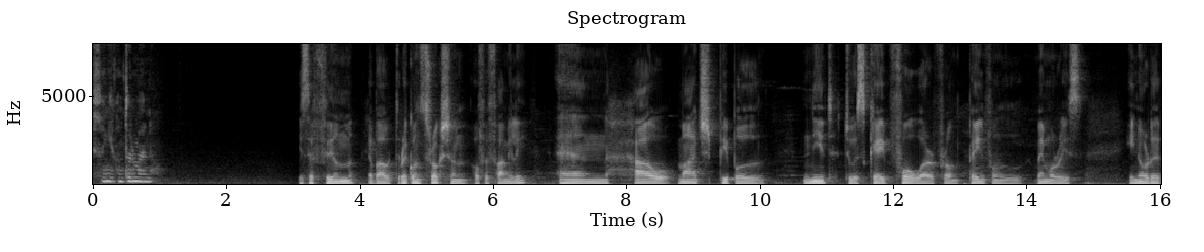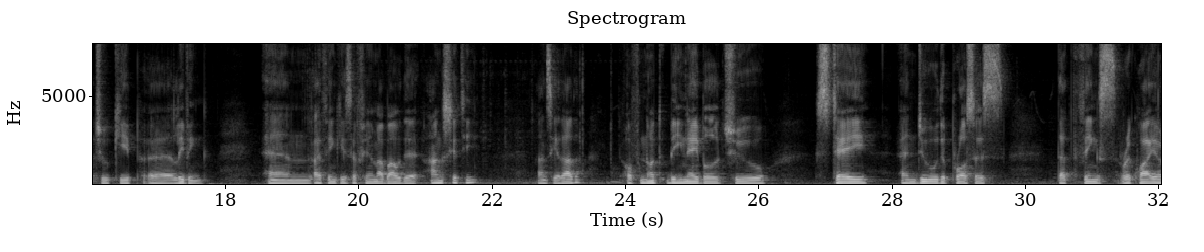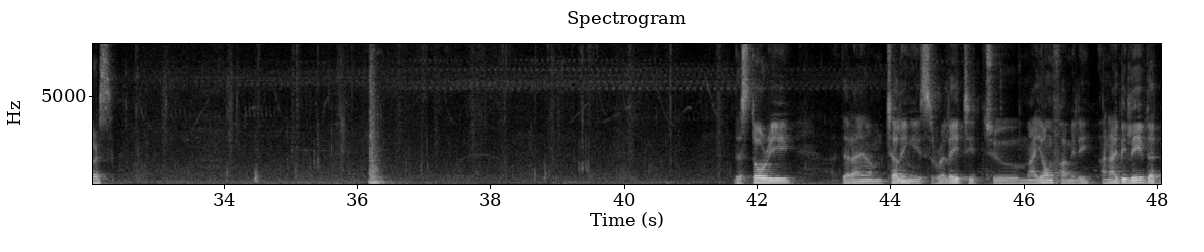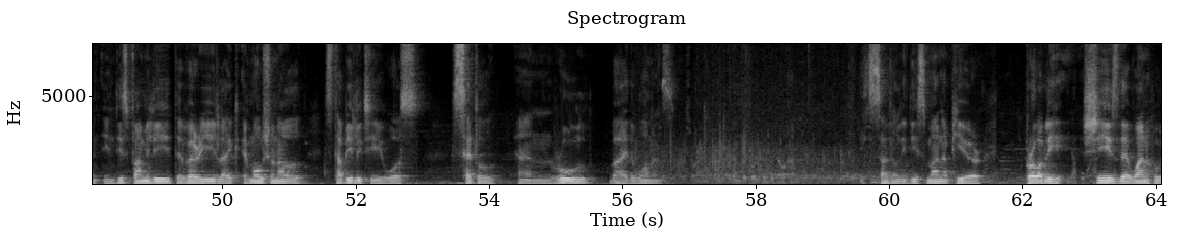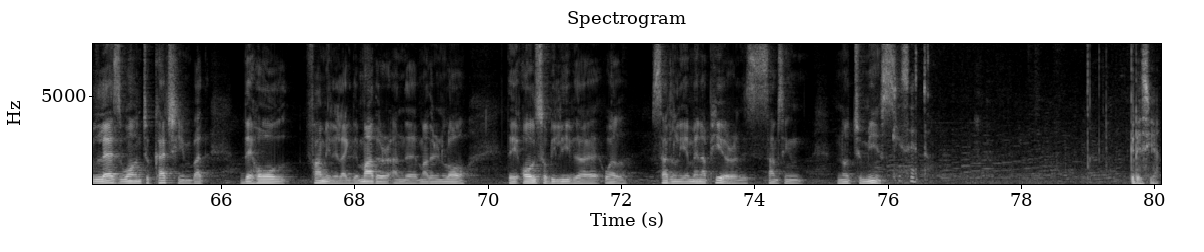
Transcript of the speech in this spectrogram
soñé con tu hermano. It's a film about reconstruction of a family and how much people need to escape forward from painful memories in order to keep uh, living. And I think it's a film about the anxiety, ansiedad, of not being able to stay and do the process that things requires the story that I am telling is related to my own family and I believe that in this family the very like emotional stability was settled and ruled by the women. Suddenly this man appear probably she is the one who less want to catch him but the whole family like the mother and the mother-in-law they also believe that, well, suddenly a man appears, It's something not to miss. ¿Qué es esto? Grecia.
